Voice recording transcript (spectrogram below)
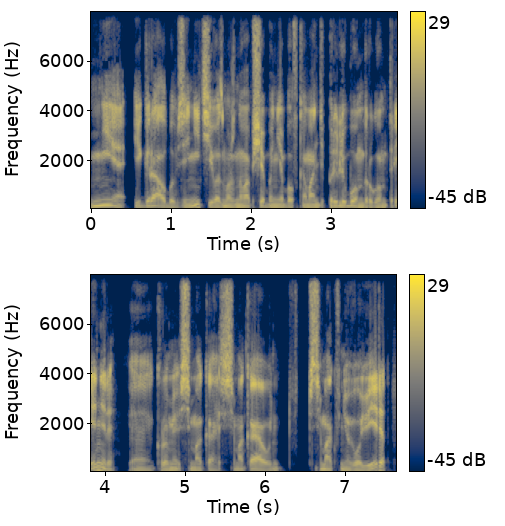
не играл бы в «Зените» и, возможно, вообще бы не был в команде при любом другом тренере, э, кроме Симака. Симака, Симак в него верит,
